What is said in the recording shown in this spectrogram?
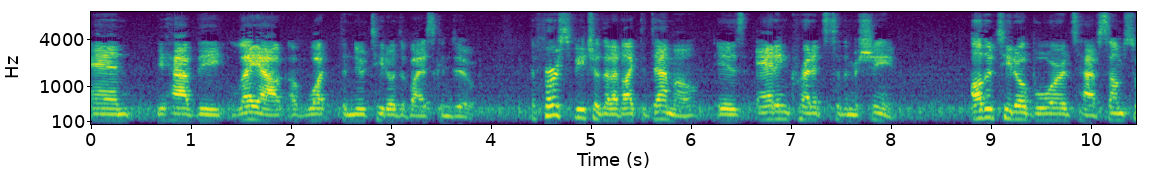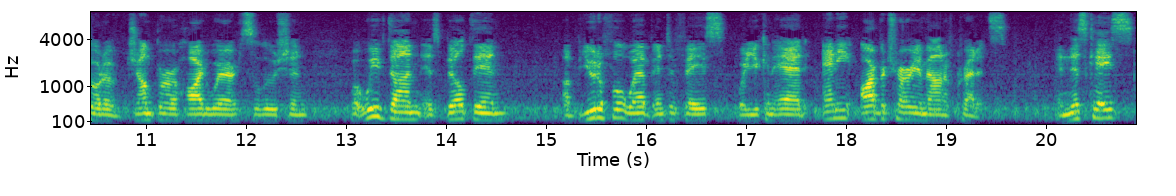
and you have the layout of what the new Tito device can do. The first feature that I'd like to demo is adding credits to the machine. Other Tito boards have some sort of jumper hardware solution. What we've done is built in a beautiful web interface where you can add any arbitrary amount of credits. In this case,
